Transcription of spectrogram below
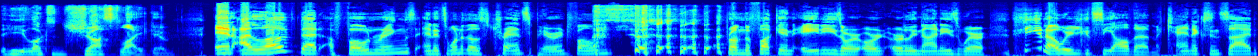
He looks just like him. And I love that a phone rings and it's one of those transparent phones from the fucking 80s or, or early 90s where, you know, where you can see all the mechanics inside.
